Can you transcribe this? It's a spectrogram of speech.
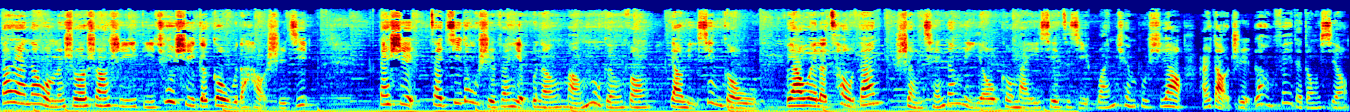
当然呢，我们说双十一的确是一个购物的好时机，但是在激动时分也不能盲目跟风，要理性购物，不要为了凑单、省钱等理由购买一些自己完全不需要而导致浪费的东西哦。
